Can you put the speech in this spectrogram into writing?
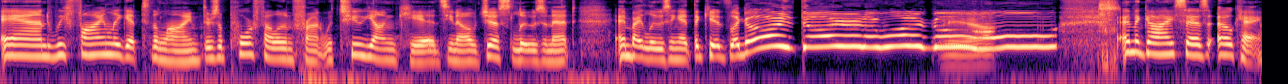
And we finally get to the line. There's a poor fellow in front with two young kids, you know, just losing it. And by losing it, the kid's like, oh, I'm tired. I want to go Yeah. home. And the guy says, okay,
